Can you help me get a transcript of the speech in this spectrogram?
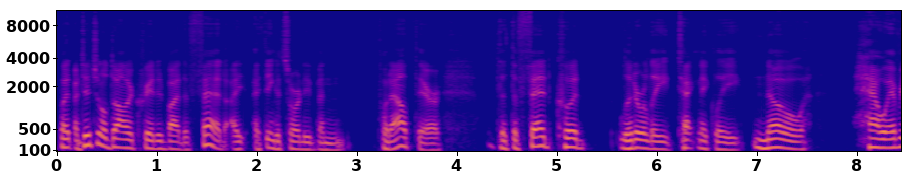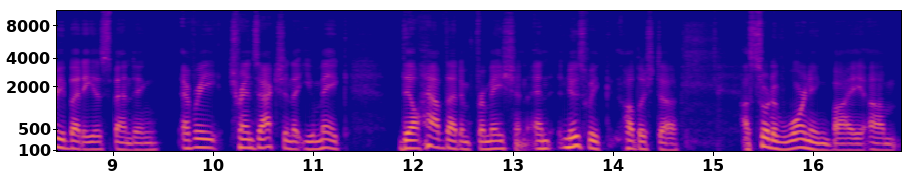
but a digital dollar created by the fed I, I think it's already been put out there that the Fed could literally, technically know how everybody is spending every transaction that you make. They'll have that information. And Newsweek published a, a sort of warning by um,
